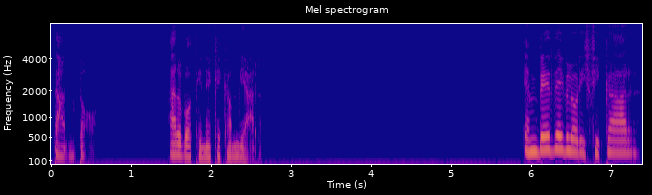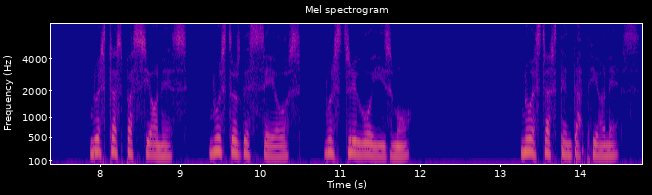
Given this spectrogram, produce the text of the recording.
tanto. Algo tiene que cambiar. En vez de glorificar nuestras pasiones, nuestros deseos, nuestro egoísmo, nuestras tentaciones,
